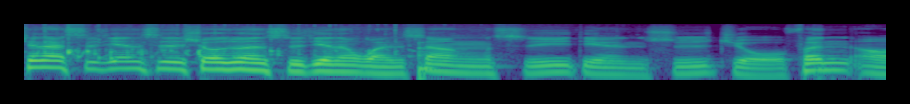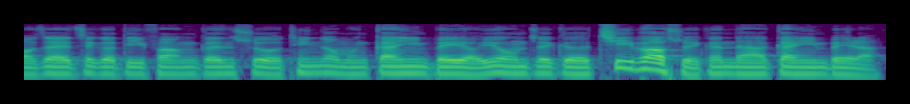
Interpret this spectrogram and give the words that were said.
现在时间是休顿时间的晚上十一点十九分哦，在这个地方跟所有听众们干一杯哦，用这个气泡水跟大家干一杯了。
